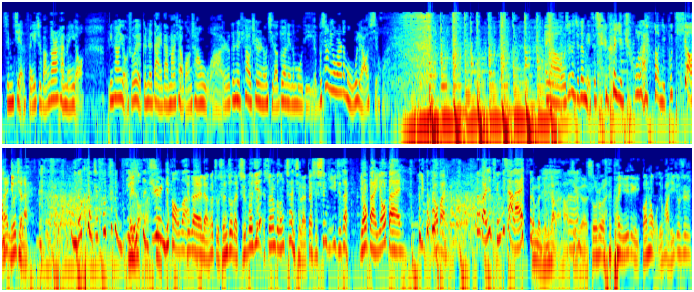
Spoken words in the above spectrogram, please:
减减肥，脂肪肝还没有。平常有时候也跟着大爷大妈跳广场舞啊，跟着跳确实能起到锻炼的目的，也不像遛弯那么无聊，喜欢。哎呀，我真的觉得每次这歌一出来啊，你不跳，来扭起来，你都控制不住你自己的四肢，你知道吧？现在两个主持人坐在直播间，虽然不能站起来，但是身体一直在摇摆摇摆，一摇摆。反正停不下来，根本停不下来哈。这个说说关于这个广场舞的话题，就是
